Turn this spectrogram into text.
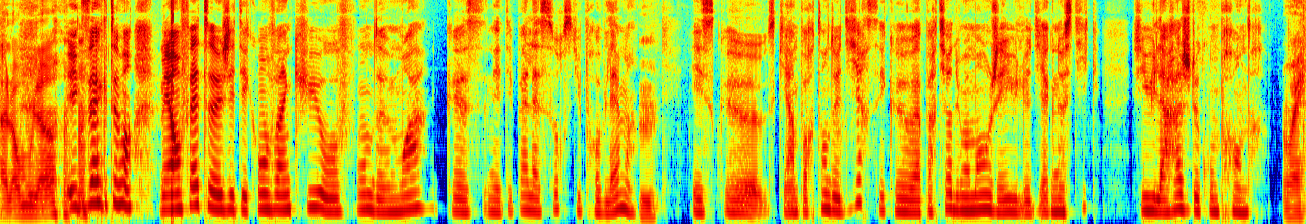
à leur moulin. Exactement. Mais en fait, euh, j'étais convaincue au fond de moi que ce n'était pas la source du problème. Mm. Et ce, que, ce qui est important de dire, c'est qu'à partir du moment où j'ai eu le diagnostic, j'ai eu la rage de comprendre. Ouais.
